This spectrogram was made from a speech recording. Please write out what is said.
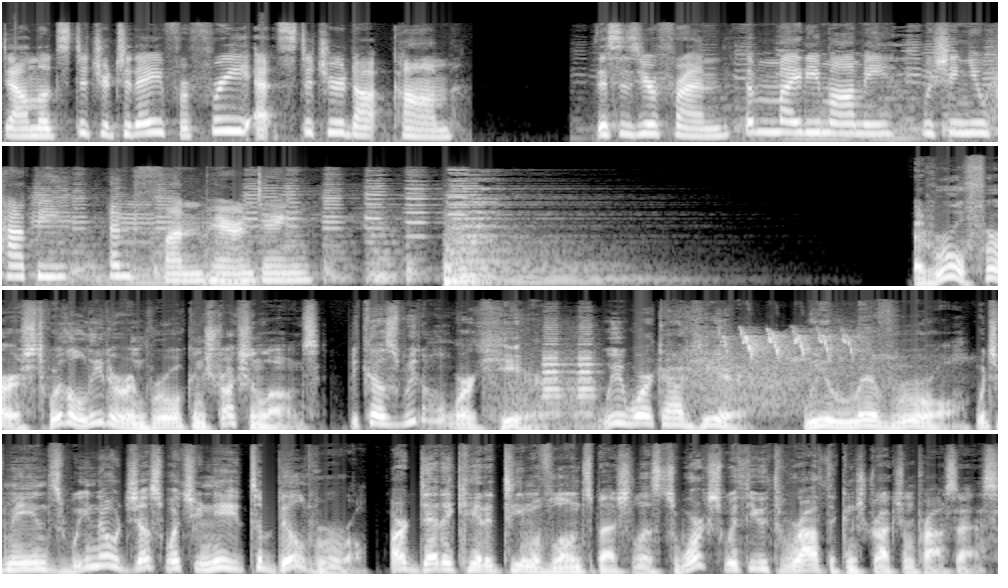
Download Stitcher today for free at Stitcher.com. This is your friend, the Mighty Mommy, wishing you happy and fun parenting. At Rural First, we're the leader in rural construction loans because we don't work here. We work out here. We live rural, which means we know just what you need to build rural. Our dedicated team of loan specialists works with you throughout the construction process.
